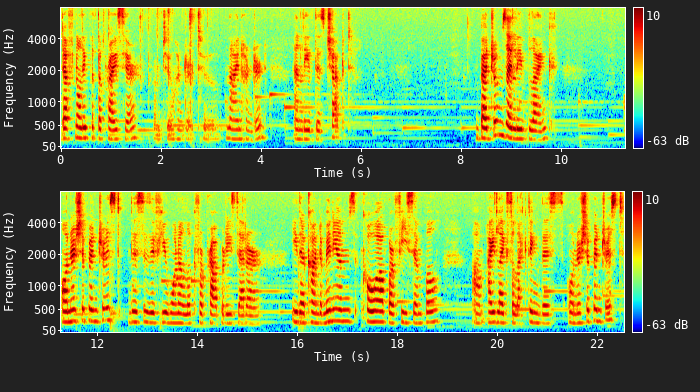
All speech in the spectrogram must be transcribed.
Definitely put the price here from 200 to 900 and leave this checked. Bedrooms I leave blank. Ownership interest, this is if you want to look for properties that are either condominiums, co-op or fee simple. Um, I like selecting this ownership interest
